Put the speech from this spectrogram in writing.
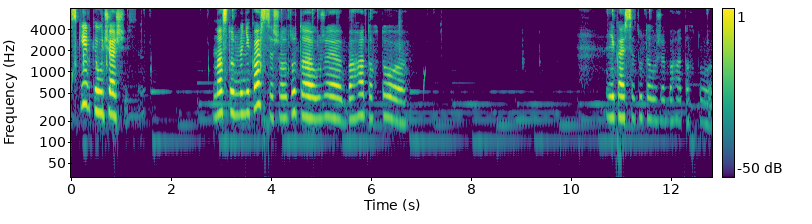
скільки учащихся? У нас тут мені кажеться, що тут а, уже багато хто. Мені кажеться, тут уже багато хто.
